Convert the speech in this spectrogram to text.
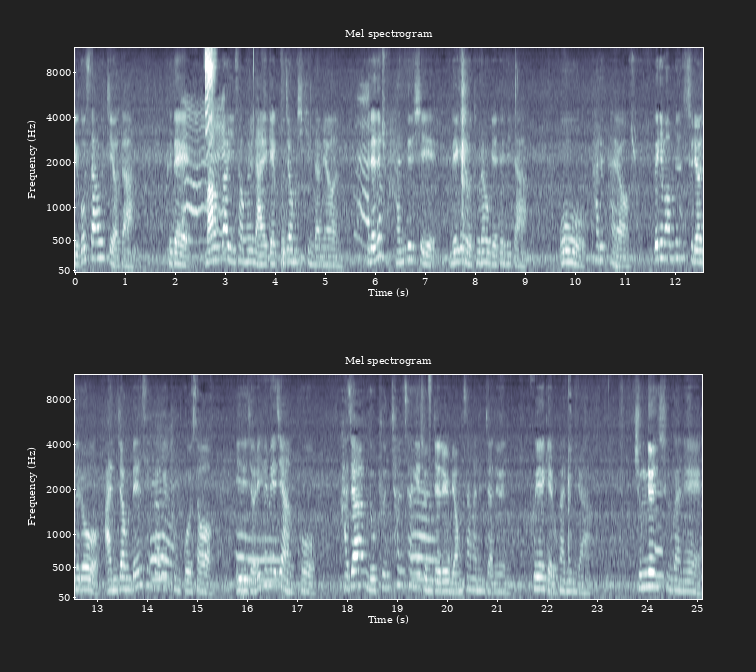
그리고 싸울지어다. 그대 마음과 이성을 나에게 고정시킨다면 그대는 반드시 내게로 돌아오게 되리다. 오 파르타여 끊임없는 수련으로 안정된 생각을 품고서 이리저리 헤매지 않고 가장 높은 천상의 존재를 명상하는 자는 그에게로 가느니라. 죽는 순간에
